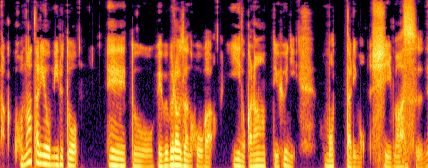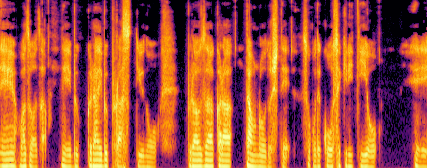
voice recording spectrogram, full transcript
なんかこのあたりを見ると、えっ、ー、と、ウェブブラウザの方がいいのかなっていう風に思っったりもしますね。わざわざ、ね、BookLive Plus っていうのをブラウザーからダウンロードして、そこでこうセキュリティを、えー、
